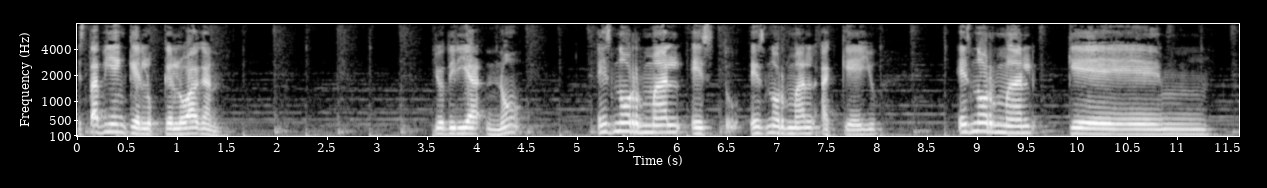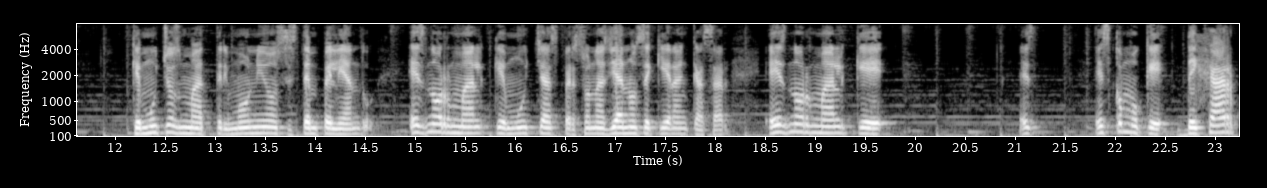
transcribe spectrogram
está bien que lo, que lo hagan. Yo diría, no, es normal esto, es normal aquello, es normal que, mm, que muchos matrimonios estén peleando, es normal que muchas personas ya no se quieran casar, es normal que es, es como que dejar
